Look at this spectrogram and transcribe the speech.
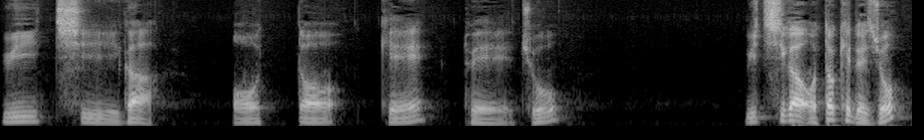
위치가 어떻게 되죠? 위치가 어떻게 되죠?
